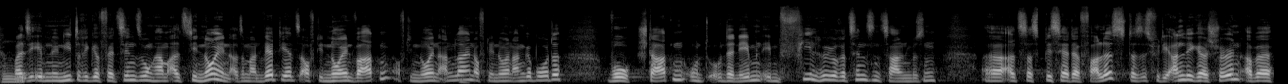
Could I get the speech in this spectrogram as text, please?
mhm. weil sie eben eine niedrige Verzinsung haben als die neuen. Also man wird jetzt auf die neuen warten, auf die neuen Anleihen, auf die neuen Angebote, wo Staaten und Unternehmen eben viel höhere Zinsen zahlen müssen, als das bisher der Fall ist. Das ist für die Anleger schön, aber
